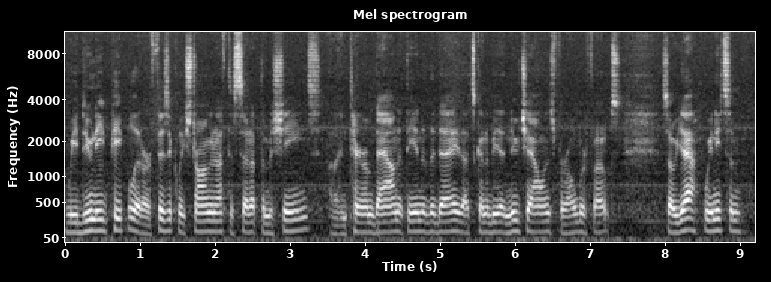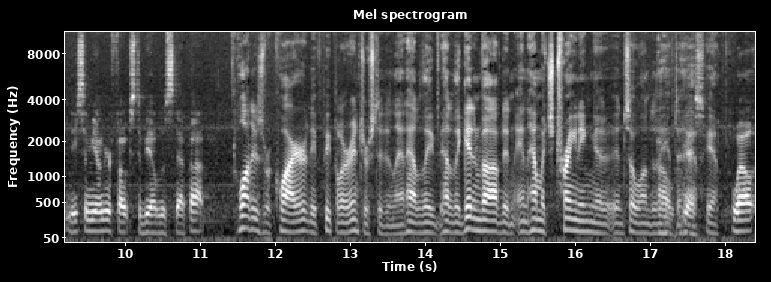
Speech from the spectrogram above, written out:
We do need people that are physically strong enough to set up the machines uh, and tear them down at the end of the day. That's going to be a new challenge for older folks. So yeah, we need some need some younger folks to be able to step up. What is required if people are interested in that? How do they how do they get involved in, and how much training uh, and so on do they oh, have to yes. have? Yeah. Well,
